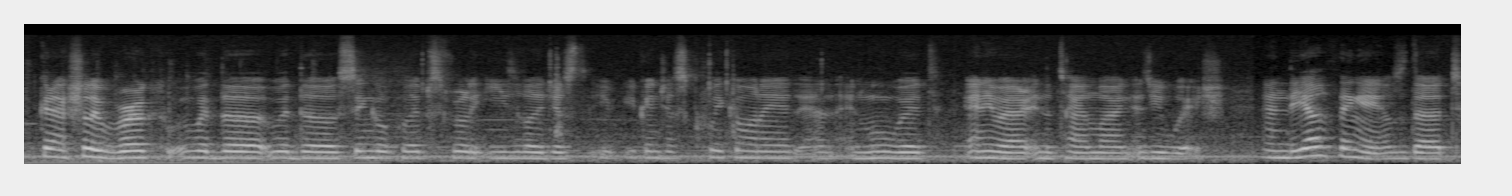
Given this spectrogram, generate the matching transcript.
You can actually work with the with the single clips really easily. Just you, you can just click on it and, and move it anywhere in the timeline as you wish. And the other thing is that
